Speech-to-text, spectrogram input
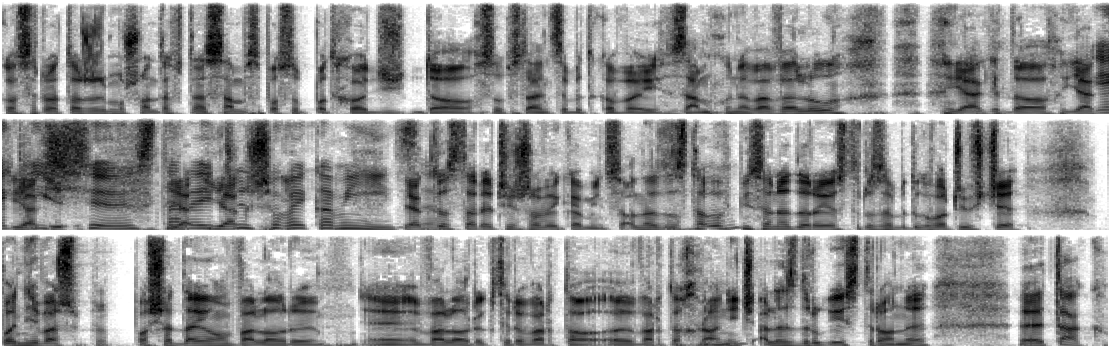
konserwatorzy muszą tak w ten sam sposób podchodzić do substancji zabytkowej zamku na Wawelu, jak do... Jak, Jakiejś jak, starej jak, czynszowej kamienicy. Jak do starej czynszowej kamienicy. One zostały mhm. wpisane do rejestru zabytków oczywiście, ponieważ posiadają walory, walory które warto, warto chronić, ale z drugiej strony tak,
